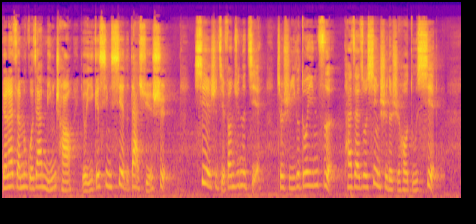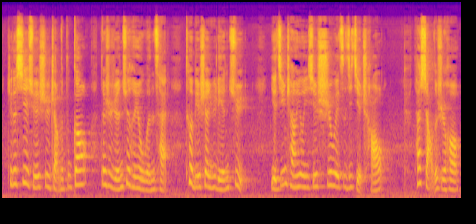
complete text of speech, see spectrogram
原来咱们国家明朝有一个姓谢的大学士，谢是解放军的解，就是一个多音字，他在做姓氏的时候读谢。这个谢学士长得不高，但是人却很有文采，特别善于连句。也经常用一些诗为自己解嘲。他小的时候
